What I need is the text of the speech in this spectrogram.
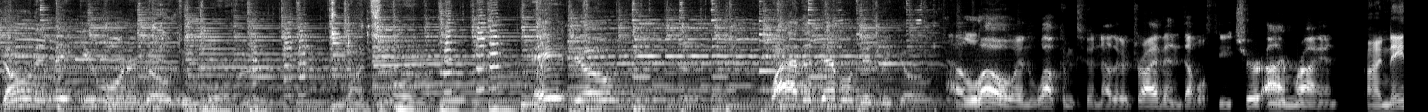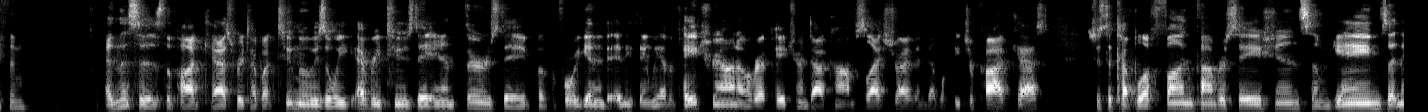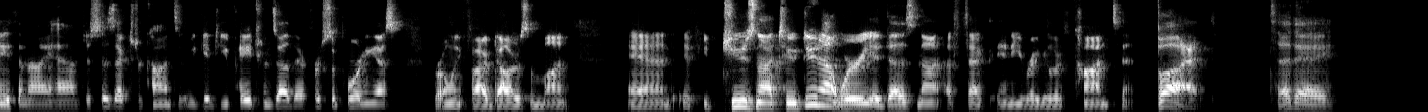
Don't it make you wanna go to war once more? Hey Joe, why the devil did we go? Hello and welcome to another drive-in double feature. I'm Ryan, I'm Nathan. and this is the podcast where we talk about two movies a week every Tuesday and Thursday. But before we get into anything, we have a Patreon over at patreon.com slash drive-in double feature podcast. Just a couple of fun conversations, some games that Nathan and I have, just as extra content we give to you patrons out there for supporting us for only $5 a month. And if you choose not to, do not worry. It does not affect any regular content. But today,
